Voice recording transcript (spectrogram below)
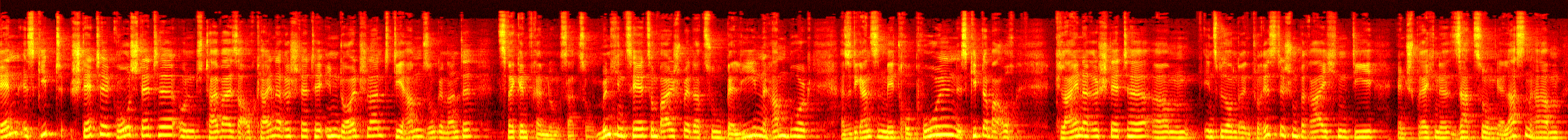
Denn es gibt Städte, Großstädte und teilweise auch kleinere Städte in Deutschland, die haben sogenannte Zweckentfremdungssatzung. München zählt zum Beispiel dazu, Berlin, Hamburg, also die ganzen Metropolen. Es gibt aber auch kleinere Städte, ähm, insbesondere in touristischen Bereichen, die entsprechende Satzungen erlassen haben.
